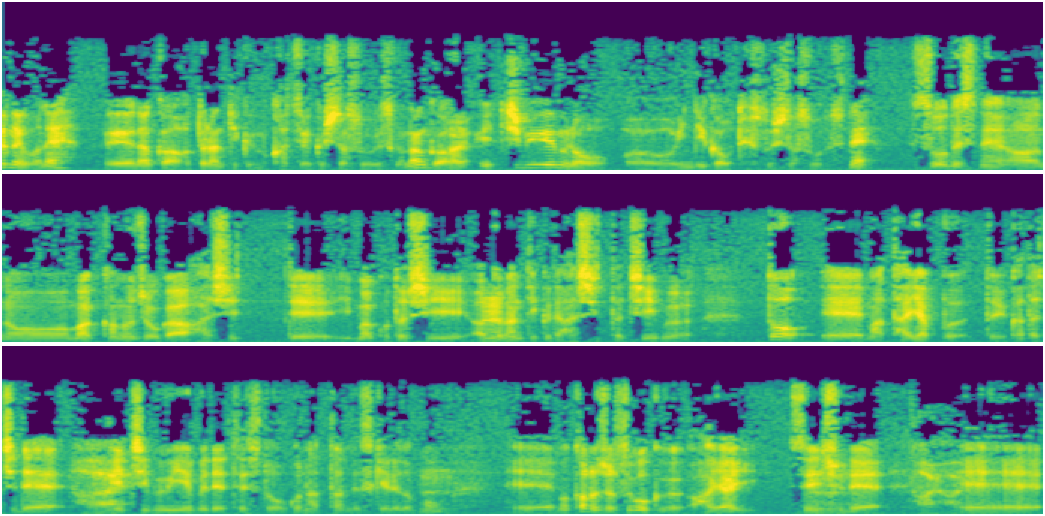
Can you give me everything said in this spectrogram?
去年はね、えーなんかアトランティックでも活躍したそうですがなんかはい。HBM のインディカーをテストしたそうですね。そうですね、あのまあ、彼女が走って、今今年アトランティックで走ったチームと、えーまあ、タイアップという形で、はい。HVM でテストを行ったんですけれども、うん。えーまあ、彼女すごく速い選手で、うん。はいはい。え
